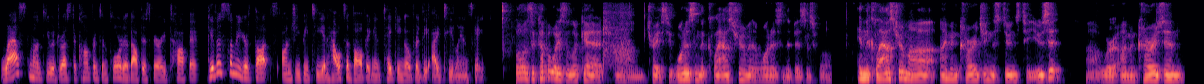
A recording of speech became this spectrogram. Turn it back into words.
Last month, you addressed a conference in Florida about this very topic. Give us some of your thoughts on GPT and how it's evolving and taking over the IT landscape. Well, there's a couple ways to look at um, Tracy. One is in the classroom, and one is in the business world. In the classroom, uh, I'm encouraging the students to use it. Uh, where I'm encouraging them,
